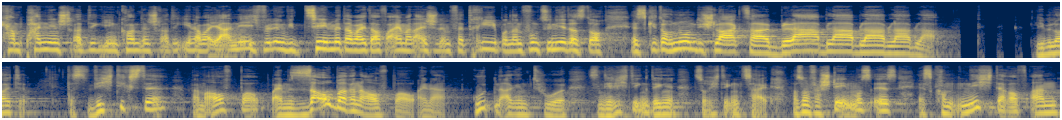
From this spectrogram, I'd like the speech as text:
Kampagnenstrategien, Contentstrategien, aber ja, nee, ich will irgendwie zehn Mitarbeiter auf einmal einstellen im Vertrieb und dann funktioniert das doch. Es geht doch nur um die Schlagzahl, bla, bla, bla, bla, bla. Liebe Leute, das Wichtigste beim Aufbau, beim sauberen Aufbau einer guten Agentur sind die richtigen Dinge zur richtigen Zeit. Was man verstehen muss ist, es kommt nicht darauf an,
